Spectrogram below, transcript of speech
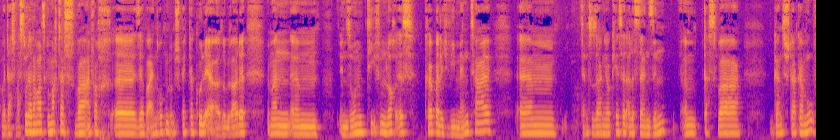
Aber das, was du da damals gemacht hast, war einfach äh, sehr beeindruckend und spektakulär. Also gerade wenn man ähm, in so einem tiefen Loch ist, körperlich wie mental, ähm, dann zu sagen, ja, okay, es hat alles seinen Sinn, ähm, das war ein ganz starker Move.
